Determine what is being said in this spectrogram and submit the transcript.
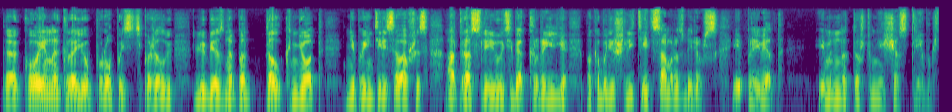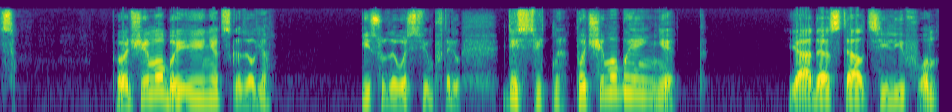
Такой на краю пропасти, пожалуй, любезно подтолкнет, не поинтересовавшись, отросли ли у тебя крылья, пока будешь лететь, сам разберешься. И привет. Именно то, что мне сейчас требуется. — Почему бы и нет, — сказал я. И с удовольствием повторил. — Действительно, почему бы и нет? Я достал телефон,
